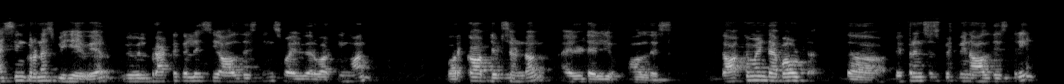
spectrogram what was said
asynchronous behavior. We will practically see all these things while we are working on work objects and all. I will tell you all this. Document about the differences between all these three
